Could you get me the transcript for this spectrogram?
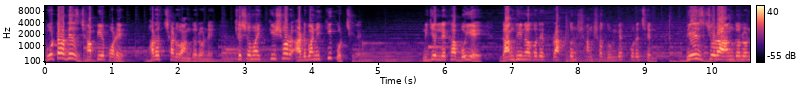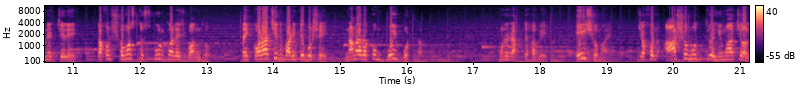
গোটা দেশ ঝাঁপিয়ে পড়ে ভারত ছাড়ো আন্দোলনে, সে সময় কিশোর আডবাণী কি করছিলেন? নিজের লেখা বইয়ে গান্ধীনগরের প্রাক্তন সাংসদ উল্লেখ করেছেন দেশ জোড়া আন্দোলনের জেরে তখন সমস্ত স্কুল কলেজ বন্ধ। তাই করাচির বাড়িতে বসে নানা রকম বই পড়তাম। মনে রাখতে হবে, এই সময় যখন আসমুদ্র হিমাচল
